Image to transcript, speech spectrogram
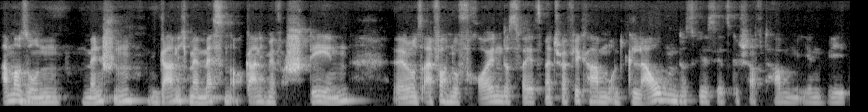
Amazon-Menschen gar nicht mehr messen, auch gar nicht mehr verstehen, äh, uns einfach nur freuen, dass wir jetzt mehr Traffic haben und glauben, dass wir es jetzt geschafft haben, irgendwie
